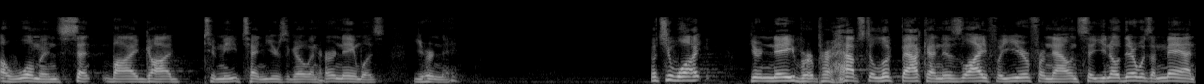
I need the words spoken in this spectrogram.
a woman sent by God to me 10 years ago, and her name was your name. Don't you want your neighbor perhaps to look back on his life a year from now and say, you know, there was a man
